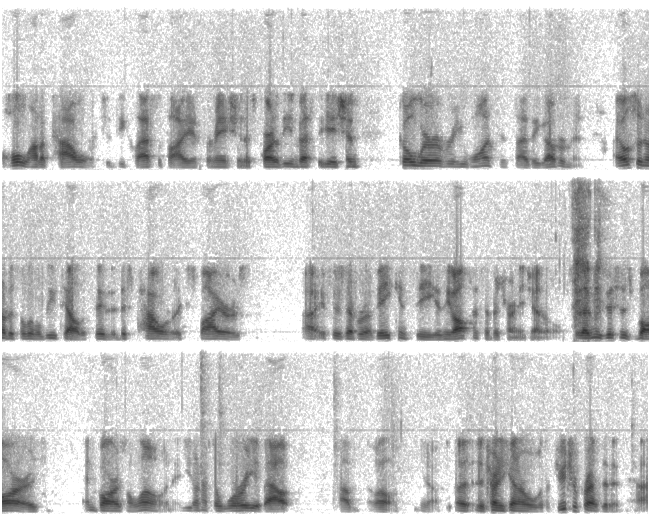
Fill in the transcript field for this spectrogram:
a whole lot of power to declassify information as part of the investigation, go wherever he wants inside the government. I also noticed a little detail to say that this power expires uh, if there's ever a vacancy in the office of attorney general. So that means this is Barr's and Barr's alone. And you don't have to worry about, um, well, you know, uh, the attorney general with a future president uh,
